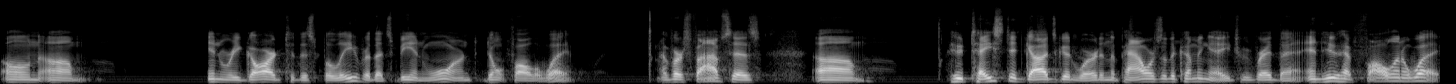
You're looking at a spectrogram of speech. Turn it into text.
on, um, in regard to this believer that's being warned, don't fall away. Uh, verse 5 says, um, who tasted God's good word and the powers of the coming age, we've read that, and who have fallen away.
